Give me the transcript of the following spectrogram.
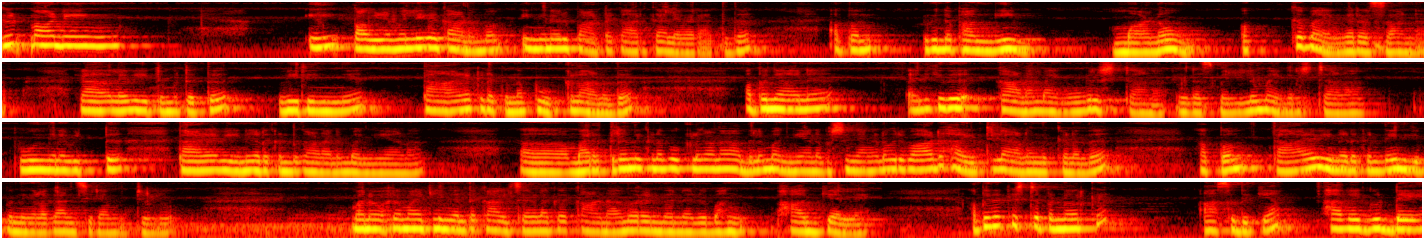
Good morning ഈ പവിഴമല്ലിയൊക്കെ കാണുമ്പം ഇങ്ങനെ ഒരു പാട്ടൊക്കെ ആർക്കല്ലേ വരാത്തത്? അപ്പം ഇതിന്റെ ഭംഗിയും മണവും ഒക്കെ ഭയങ്കര രസമാണ്. രാവിലെ വീട്ടുമുറ്റത്ത് വിരിഞ്ഞ് താഴെ കിടക്കുന്ന പൂക്കളാണിത്. അപ്പോൾ ഞാൻ എനിക്കിത് കാണാൻ ഭയങ്കര ഇഷ്ടമാണ്. ഇതിന്റെ സ്മെല്ലും ഭയങ്കര ഇഷ്ടമാണ്. പൂ ഇങ്ങനെ വിട്ട് താഴെ വീണ് കിടക്കുന്നത് കാണാനും ഭംഗിയാണ്. മരത്തിൽ നിൽക്കുന്ന പൂക്കൾ കാണാൻ അതിലും ഭംഗിയാണ്. പക്ഷെ ഞങ്ങളുടെ ഒരുപാട് ഹൈറ്റിലാണ് നിൽക്കുന്നത്. അപ്പം താഴെ വീണെടുക്കുന്നതേ എനിക്കിപ്പോൾ നിങ്ങളെ കാണിച്ചു തരാൻ പറ്റുള്ളൂ. മനോഹരമായിട്ടുള്ള ഇങ്ങനത്തെ കാഴ്ചകളൊക്കെ കാണാമെന്ന് പറയുന്നത് തന്നെ ഒരു ഭംഗി ഭാഗ്യമല്ലേ? അപ്പോൾ ഇതൊക്കെ ഇഷ്ടപ്പെടുന്നവർക്ക് ആസ്വദിക്കാം. Have A good day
